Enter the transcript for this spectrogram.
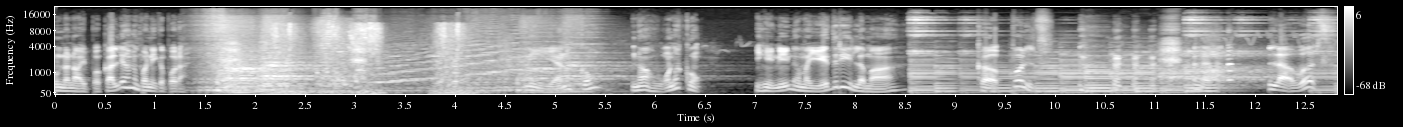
உன்னை நான் இப்போ கல்யாணம் பண்ணிக்க போறேன். நீ எனக்கும் நான் உனக்கும். இனி நம்ம எதிரி இல்லம்மா. கப்புள்ஸ் லவர்ஸ்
